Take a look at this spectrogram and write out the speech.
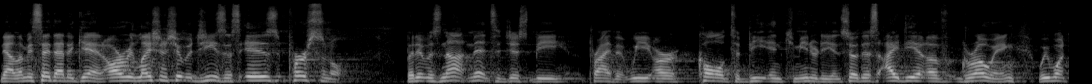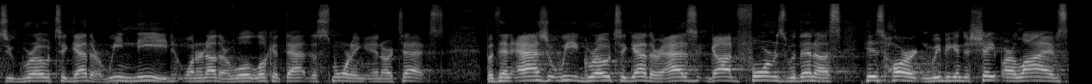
Now, let me say that again. Our relationship with Jesus is personal, but it was not meant to just be private. We are called to be in community. And so, this idea of growing, we want to grow together. We need one another. We'll look at that this morning in our text. But then, as we grow together, as God forms within us His heart, and we begin to shape our lives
